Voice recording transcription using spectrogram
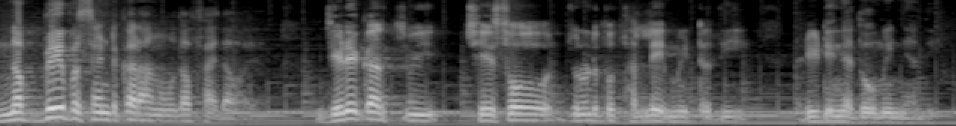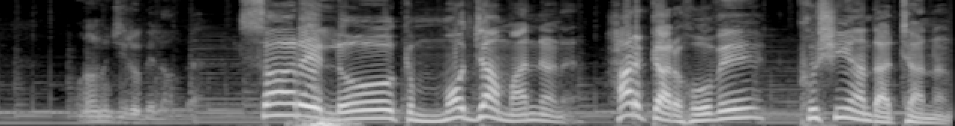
90% ਘਰਾਂ ਨੂੰ ਉਹਦਾ ਫਾਇਦਾ ਹੋਇਆ। ਜਿਹੜੇ ਘਰ 'ਚ ਵੀ 600 ਯੂਨਿਟ ਤੋਂ ਥੱਲੇ ਮੀਟਰ ਦੀ ਰੀਡਿੰਗ ਹੈ 2 ਮਹੀਨਿਆਂ ਦੀ ਉਹਨਾਂ ਨੂੰ ਜ਼ੀਰੋ ਬਿੱਲ ਆਉਂਦਾ ਸਾਰੇ ਲੋਕ ਮੌਜਾਂ ਮਾਣਨ ਹਰ ਘਰ ਹੋਵੇ ਖੁਸ਼ੀਆਂ ਦਾ ਚਾਨਣ।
